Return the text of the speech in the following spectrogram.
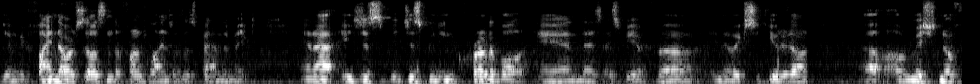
Again, we find ourselves in the front lines of this pandemic and I, it's just it's just been incredible. And as, as we have uh, you know executed on uh, our mission of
